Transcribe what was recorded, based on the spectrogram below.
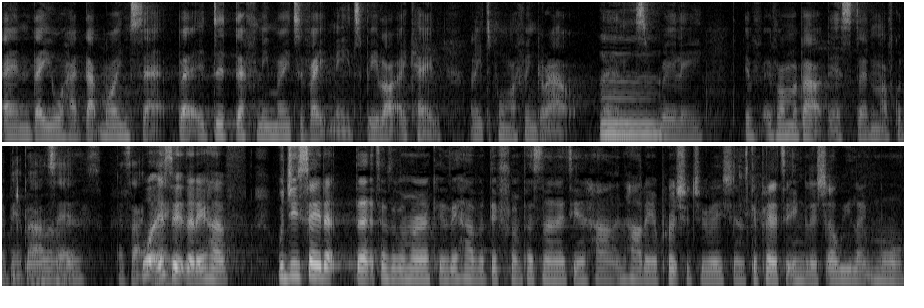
and they all had that mindset. But it did definitely motivate me to be like, okay, I need to pull my finger out and Mm. really, if if I'm about this, then I've got to be about, about it. this. Exactly. What is it that they have? Would you say that, that in terms of Americans, they have a different personality in how and how they approach situations compared to English? Are we like more?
